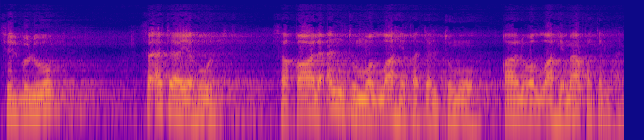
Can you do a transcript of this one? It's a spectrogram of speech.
في البلوغ فأتى يهود فقال أنتم والله قتلتموه. قالوا والله ما قتلناه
